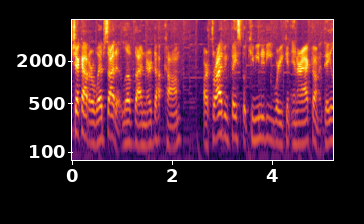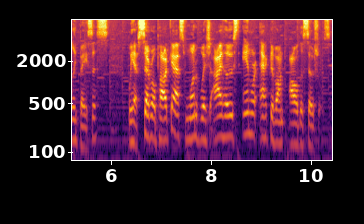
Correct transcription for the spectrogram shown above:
Check out our website at lovethynerd.com, our thriving Facebook community where you can interact on a daily basis. We have several podcasts, one of which I host, and we're active on all the socials.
